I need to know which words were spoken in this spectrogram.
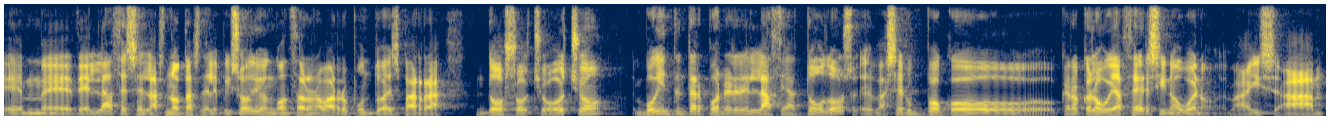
Em, eh, de enlaces en las notas del episodio en gonzalonavarro.es barra 288. Voy a intentar poner el enlace a todos, va a ser un poco... creo que lo voy a hacer, si no, bueno, vais a,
